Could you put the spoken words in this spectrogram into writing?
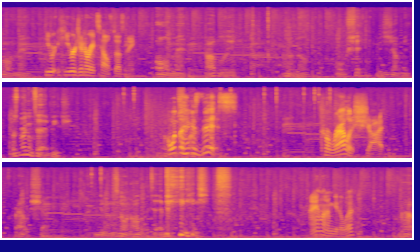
Oh man. He, re he regenerates health, doesn't he? Oh man. Probably. I don't know. Oh shit. He's jumping. Let's bring him to that beach. Oh, what the heck is this? Corallus shot. Crowd shot. Dude, he's going all the way to that beach. I ain't let him get away. Wow,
